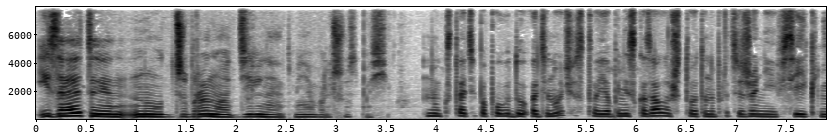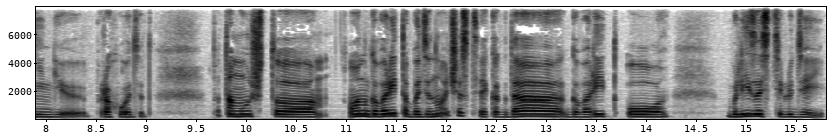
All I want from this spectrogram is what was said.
И за это, ну, Джабрану отдельно от меня большое спасибо. Ну, кстати, по поводу одиночества, я бы не сказала, что это на протяжении всей книги проходит, потому что он говорит об одиночестве, когда говорит о близости людей.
